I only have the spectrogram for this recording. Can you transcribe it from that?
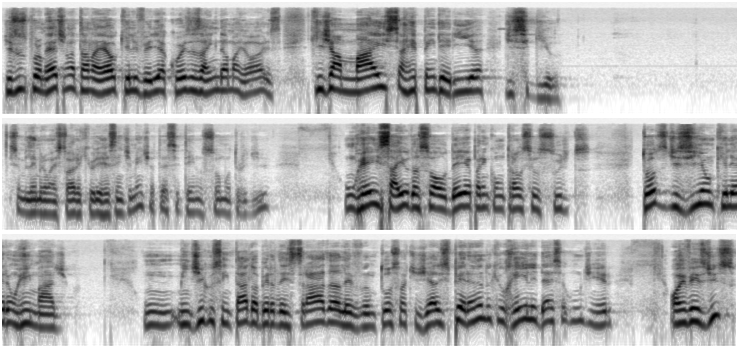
Jesus promete a Natanael que ele veria coisas ainda maiores, que jamais se arrependeria de segui-lo. Isso me lembra uma história que eu li recentemente, até citei no Somo outro dia. Um rei saiu da sua aldeia para encontrar os seus súditos. Todos diziam que ele era um rei mágico. Um mendigo sentado à beira da estrada levantou sua tigela esperando que o rei lhe desse algum dinheiro. Ao invés disso,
